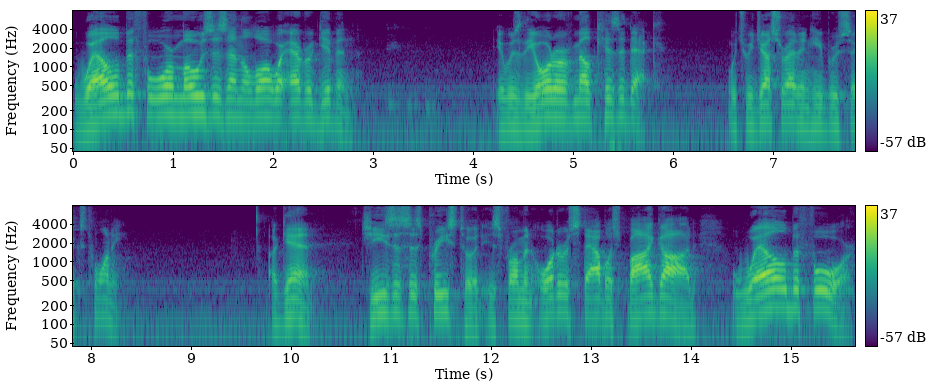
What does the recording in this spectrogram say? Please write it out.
well before Moses and the law were ever given. It was the order of Melchizedek which we just read in Hebrews 6:20. Again, Jesus' priesthood is from an order established by God well before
